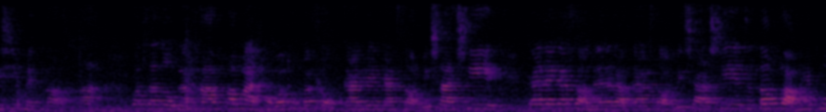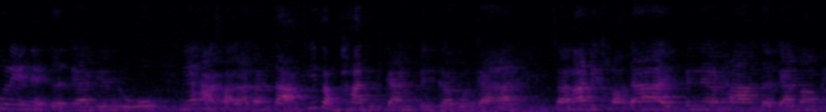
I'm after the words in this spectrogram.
Teaching Method ค่ะบทสรุปนะคะ ความหมายของวัตถุประสงค์การเรียนการสอนวิชาชีพ การเรียนการสอนในระดับการสอนวิชาชีพ จะต้องหวังให้ผู้เรียนเนี่ยเกิดการเรียนรู้ เนื้อหาสาระต่างๆ ที่สัมพันธ์กันเป็นกระบวนการ สามารถวิเคราะห์ได้ เป็นแนวทางเกิดการวางแผ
